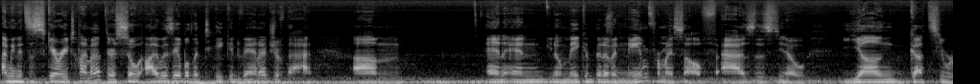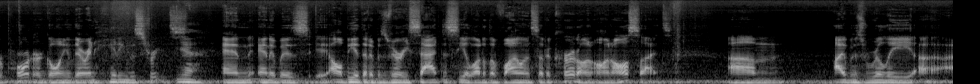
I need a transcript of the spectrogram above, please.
I mean, it's a scary time out there. So I was able to take advantage of that, um, and and you know make a bit of a name for myself as this you know young gutsy reporter going there and hitting the streets. Yeah. And and it was, albeit that it was very sad to see a lot of the violence that occurred on on all sides. Um, I was really, uh,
